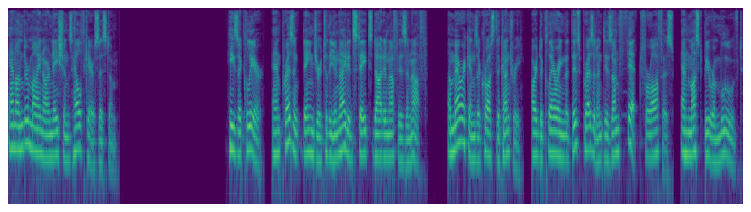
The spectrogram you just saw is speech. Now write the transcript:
and undermine our nation's healthcare system. He's a clear and present danger to the United States. Enough is enough. Americans across the country are declaring that this president is unfit for office and must be removed.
